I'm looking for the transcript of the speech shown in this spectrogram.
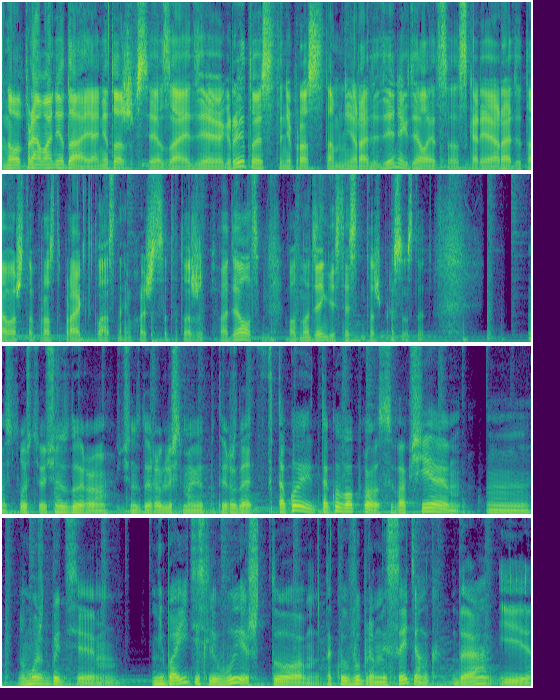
Ну, прям они, да, и они тоже все за идею игры, то есть это не просто там не ради денег делается, скорее ради того, что просто проект классный, им хочется это тоже поделать. Вот, но деньги, естественно, тоже присутствуют. Ну, слушайте, очень здорово, очень здорово, в лишний момент подтверждать. Такой, такой вопрос. Вообще, ну, может быть, эм, не боитесь ли вы, что такой выбранный сеттинг, да, и,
